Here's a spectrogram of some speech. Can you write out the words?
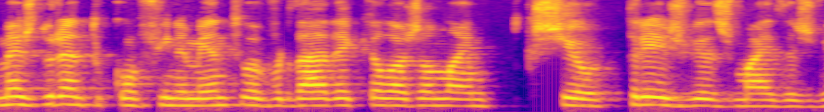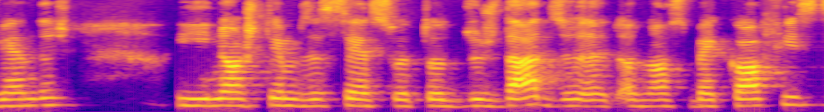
Mas durante o confinamento, a verdade é que a loja online cresceu três vezes mais as vendas e nós temos acesso a todos os dados, ao nosso back-office,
